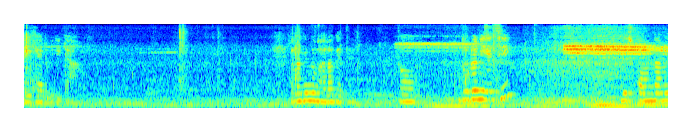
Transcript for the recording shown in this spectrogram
এই ক্যাডবেরিটা এগুলো কিন্তু ভালো খেতে। তো দুটো নিয়েছি। বেশ কম দামে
